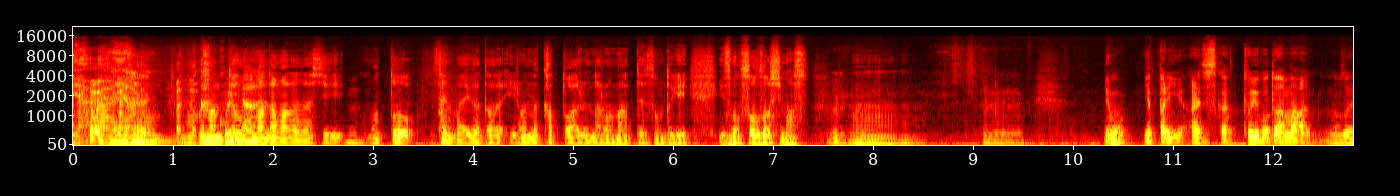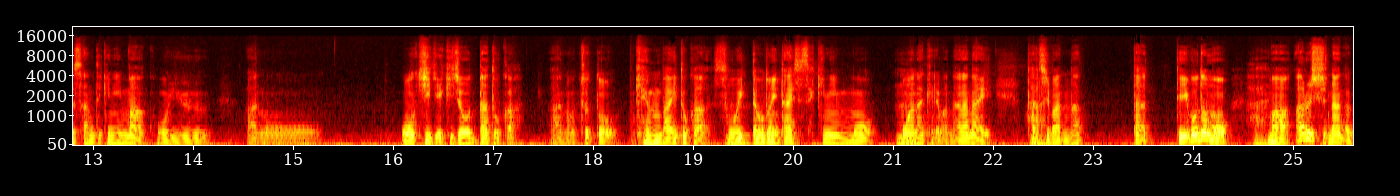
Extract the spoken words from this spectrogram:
いやーいや、本当僕なんてもまだまだだし、もっと先輩方いろんな葛藤あるんだろうなって、その時、いつも想像します。うん。うん。でも、やっぱり、あれですか、ということは、まあ、野添さん的に、まあ、こういう、あのー大きい劇場だとか、あの、ちょっと、券売とか、そういったことに対して責任も負わなければならない立場になったっていうことも、はい。まあ、ある種なんか、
